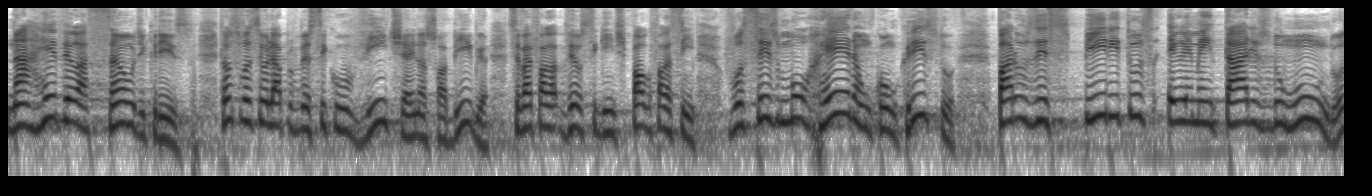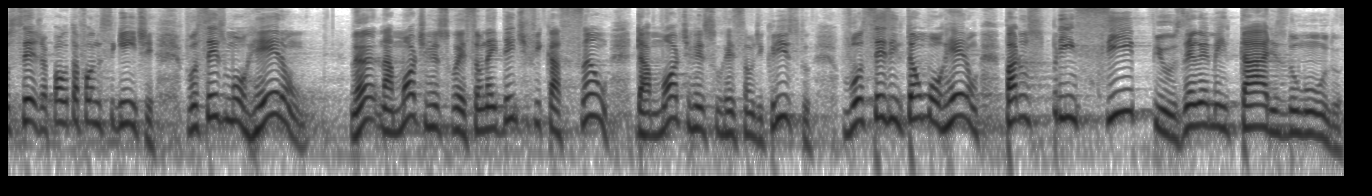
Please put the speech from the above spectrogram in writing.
na revelação de Cristo. Então, se você olhar para o versículo 20 aí na sua Bíblia, você vai falar, ver o seguinte: Paulo fala assim: vocês morreram com Cristo para os espíritos elementares do mundo. Ou seja, Paulo está falando o seguinte: vocês morreram né, na morte e ressurreição, na identificação da morte e ressurreição de Cristo, vocês então morreram para os princípios elementares do mundo.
